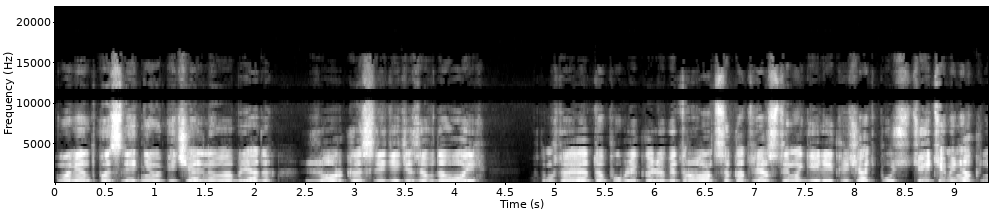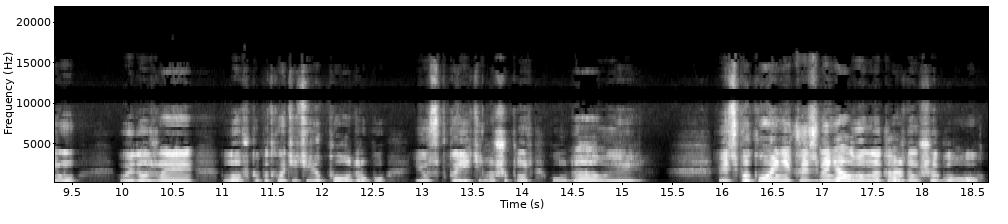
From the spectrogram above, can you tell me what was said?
В момент последнего печального обряда зорко следите за вдовой, потому что эта публика любит рваться к отверстой могиле и кричать «Пустите меня к нему!» Вы должны ловко подхватить ее под руку и успокоительно шепнуть «Куда вы?» Ведь покойник изменял вам на каждом шагу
